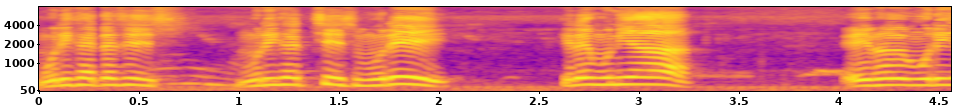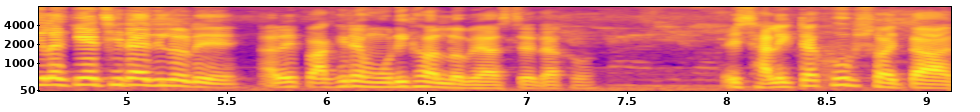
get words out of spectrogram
মুড়ি খাইতেছিস? মুড়ি খাচ্ছিস, মুড়ি? কিরে মুনিয়া? এইভাবে মুড়িগুলা কে ছিটাই দিল রে? আর এই পাখিটা মুড়ি খাওয়ার লোভে আসছে, দেখো। এই শালিকটা খুব শয়তান।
